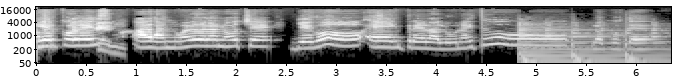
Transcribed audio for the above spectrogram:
miércoles a las nueve de la noche llegó entre la luna y tú, lo que ustedes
